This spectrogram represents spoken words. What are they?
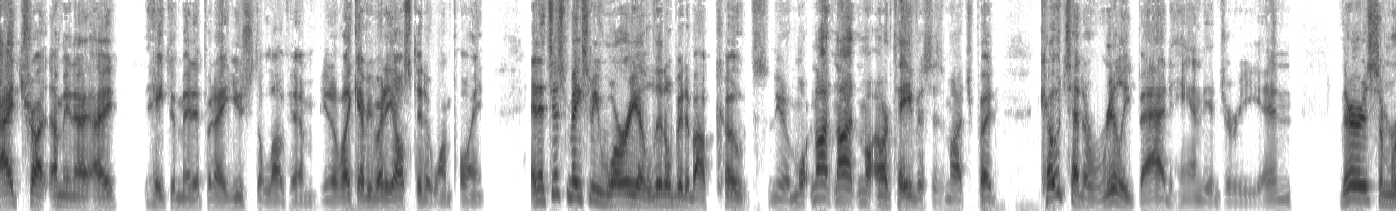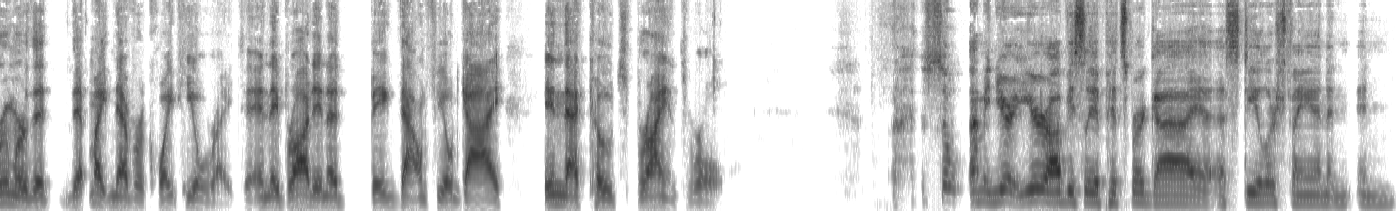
I trust. I mean, I, I hate to admit it, but I used to love him. You know, like everybody else did at one point and it just makes me worry a little bit about Coates. You know, more, not not Martavis as much, but Coates had a really bad hand injury, and there is some rumor that that might never quite heal right. And they brought in a big downfield guy in that Coates Bryant role. So, I mean, you're you're obviously a Pittsburgh guy, a Steelers fan, and and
